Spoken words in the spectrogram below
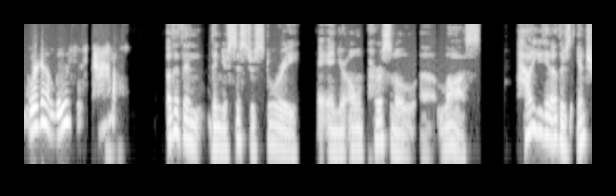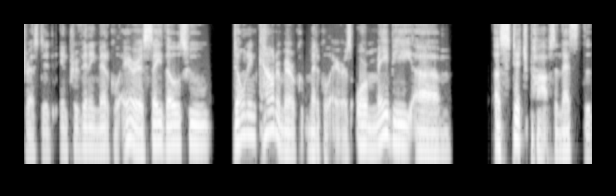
we're going to lose this battle. Other than, than your sister's story, and your own personal uh, loss, how do you get others interested in preventing medical errors? Say those who don't encounter medical, medical errors, or maybe um, a stitch pops, and that's the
